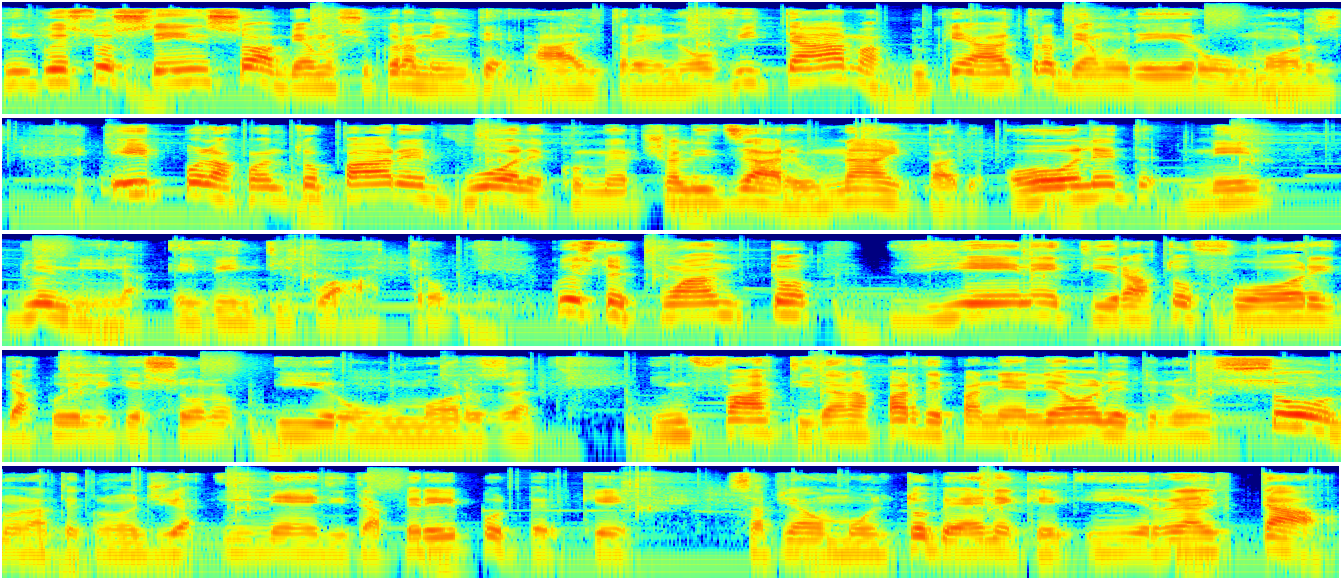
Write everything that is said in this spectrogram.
in questo senso abbiamo sicuramente altre novità ma più che altro abbiamo dei rumors. Apple a quanto pare vuole commercializzare un iPad OLED nel 2024 questo è quanto viene tirato fuori da quelli che sono i rumors. Infatti da una parte i pannelli OLED non sono una tecnologia inedita per Apple perché sappiamo molto bene che in realtà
